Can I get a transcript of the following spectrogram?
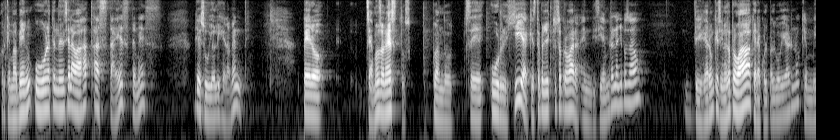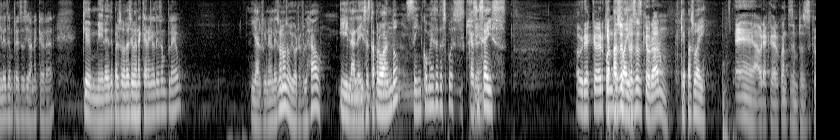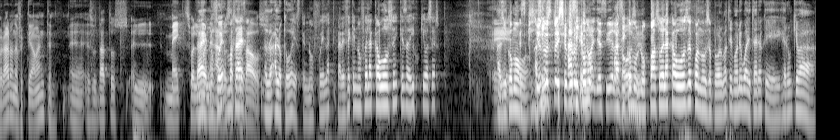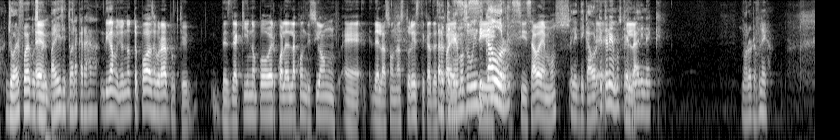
Porque más bien hubo una tendencia a la baja hasta este mes, que subió ligeramente. Pero, seamos honestos, cuando se urgía que este proyecto se aprobara en diciembre del año pasado, dijeron que si no se aprobaba, que era culpa del gobierno, que miles de empresas iban a quebrar, que miles de personas se iban a quedar en el desempleo. Y al final eso no se vio reflejado. Y la ley se está aprobando cinco meses después, casi Sí. seis. Habría que ver ¿Qué cuántas pasó ahí? empresas quebraron. ¿Qué pasó ahí? Eh, habría que ver cuántas empresas quebraron, efectivamente. Eh, esos datos, el MEC suele A ver, no fue, vamos a, ver, a lo, a lo que voy es que no fue la, parece que no fue el acabose que se dijo que iba a ser. Eh, Así como. Es que yo así- no estoy seguro así que como- no haya sido el Así acabose. como no pasó el acabose cuando se aprobó el matrimonio igualitario que dijeron que iba a llover fuego sobre Eh, el país y toda la carajada. Digamos, yo no te puedo asegurar porque desde aquí no puedo ver cuál es la condición eh, de las zonas turísticas de Pero este país. tenemos un Sí- indicador. Sí, sabemos. El indicador que eh, tenemos, que, que es la- el INEC, no lo refleja.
